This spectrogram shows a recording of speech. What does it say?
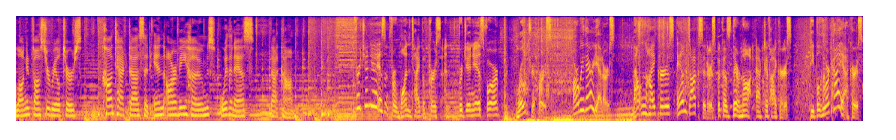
Long and Foster Realtors. Contact us at nrvhomes with an S.com. Virginia isn't for one type of person. Virginia is for road trippers. Are we there yeters? Mountain hikers and dock sitters because they're not active hikers. People who are kayakers.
